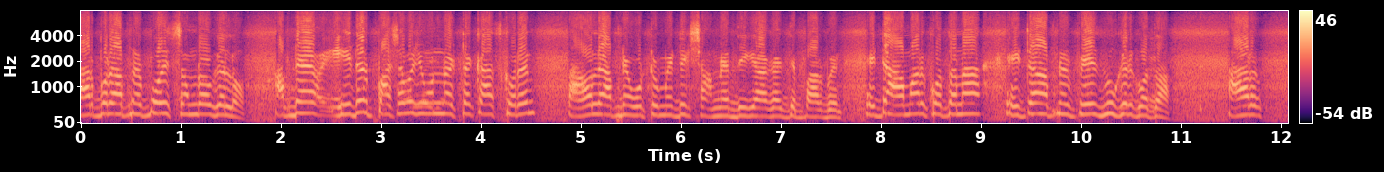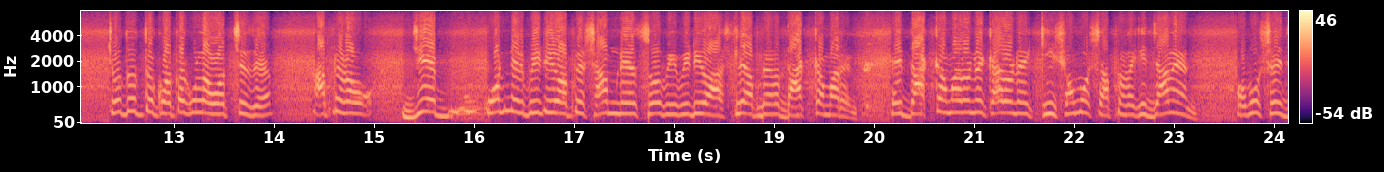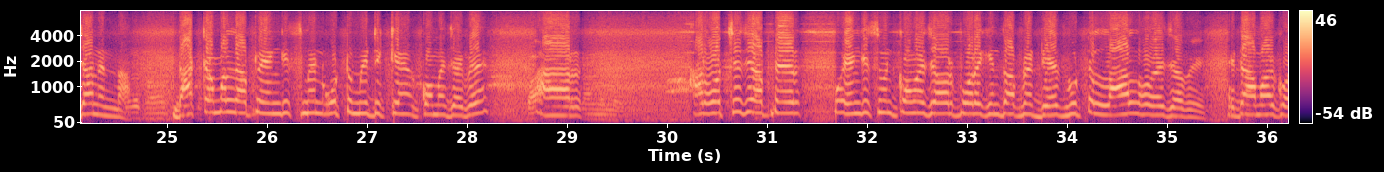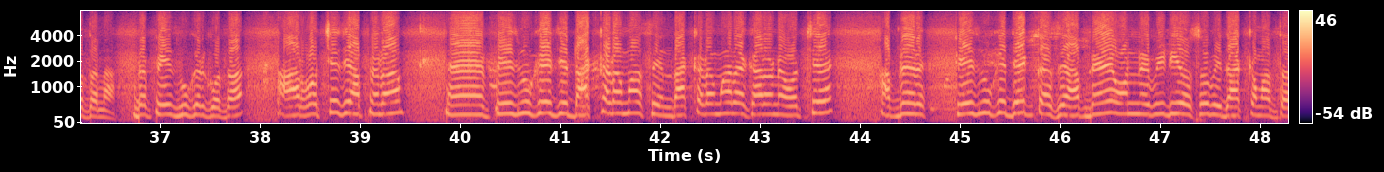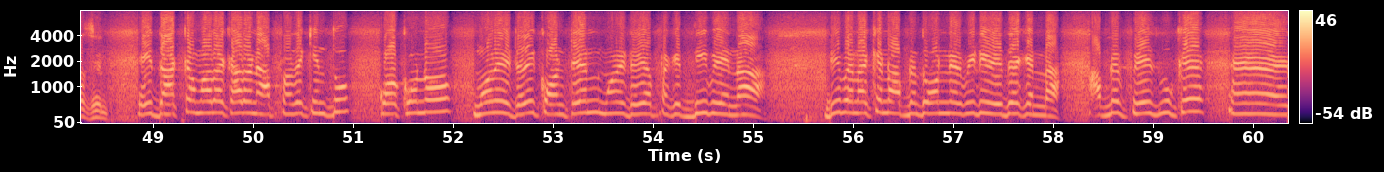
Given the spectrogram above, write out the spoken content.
তারপরে আপনার পরিশ্রমটাও গেল। আপনি এটার পাশাপাশি অন্য একটা কাজ করেন, তাহলে আপনি অটোমেটিক সামনের দিকে আগাইতে পারবেন। এটা আমার কথা না, এটা আপনার ফেসবুকের কথা। আর চতুর্থ কথাগুলো হচ্ছে যে, আপনারা যে অন্যের ভিডিও আপনার সামনে, ছবি, ভিডিও আসলে আপনারা ধাক্কা মারেন। এই ধাক্কা মারণের কারণে কি সমস্যা আপনারা কি জানেন? অবশ্যই জানেন না। ধাক্কা মারলে আপনার এঙ্গেজমেন্ট অটোমেটিক কমে যাবে। আর আর হচ্ছে যে আপনার এঙ্গেজমেন্ট কমে যাওয়ার পরে কিন্তু আপনার ড্যাশবোর্ডটা লাল হয়ে যাবে। এটা আমার কথা না, এটা ফেসবুকের কথা। আর হচ্ছে যে আপনারা ফেসবুকে যে ধাক্কাটা মারছেন, ধাক্কাটা মারার কারণে হচ্ছে আপনার ফেসবুকে দেখতেছে, আপনি অন্য ভিডিও ছবি ধাক্কা মারতেছেন। এই ধাক্কা মারার কারণে আপনাদের কিন্তু কখনো মনিটারি কন্টেন্ট মনিটারি আপনাকে দিবে না। দিবে না কেন? আপনি তো অন্যের ভিডিও দেখেন না। আপনি ফেসবুকে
